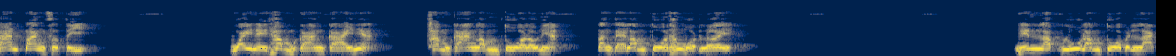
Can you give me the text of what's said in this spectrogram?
การตั้งสติ ไว้ในถ้ำกลางกายเนี่ยถ้ำกลางลำตัวเราเนี่ย ตั้งแต่ลำตัวทั้งหมดเลย เน้นรับรู้ลำตัวเป็นหลัก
